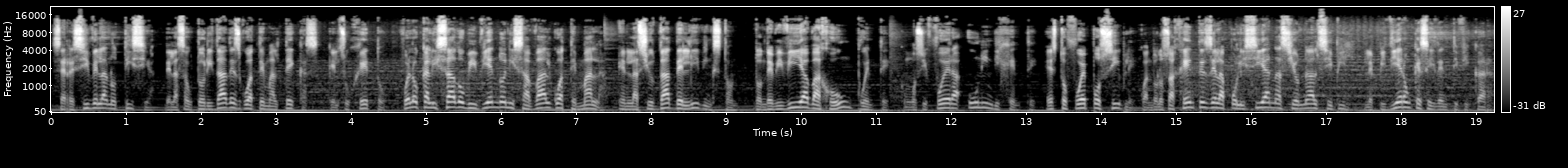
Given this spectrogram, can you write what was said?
se recibe la noticia de las autoridades guatemaltecas que el sujeto fue localizado viviendo en Izabal, Guatemala, en la ciudad de Livingston, donde vivía bajo un puente como si fuera un indigente. Esto fue posible cuando los agentes de la Policía Nacional Civil le pidieron que se identificara.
